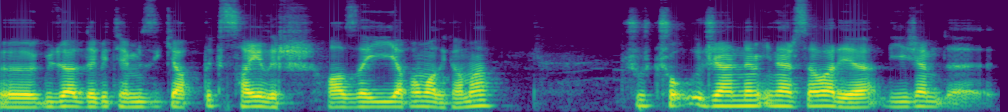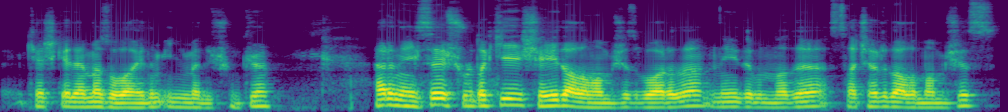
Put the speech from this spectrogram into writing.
Ee, güzel de bir temizlik yaptık sayılır. Fazla iyi yapamadık ama şu çoklu cehennem inerse var ya diyeceğim de keşke demez olaydım. İnmedi çünkü. Her neyse şuradaki şeyi de alamamışız bu arada. Neydi bunun adı? Saçarı da alamamışız.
